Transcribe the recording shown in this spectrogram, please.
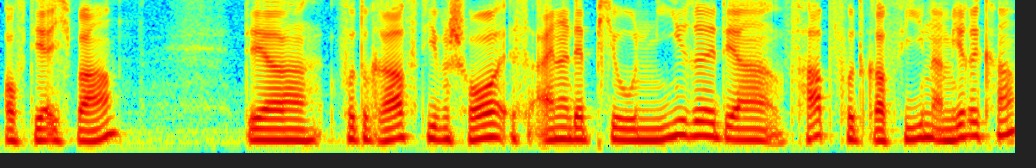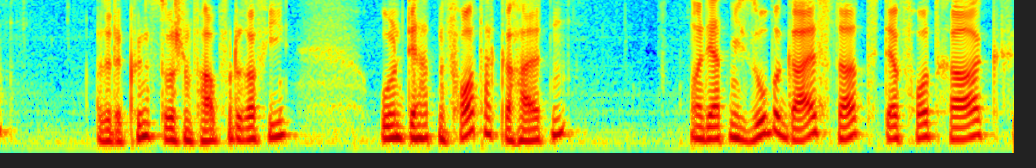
auf der ich war. Der Fotograf Stephen Shaw ist einer der Pioniere der Farbfotografie in Amerika, also der künstlerischen Farbfotografie. Und der hat einen Vortrag gehalten und der hat mich so begeistert, der Vortrag,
